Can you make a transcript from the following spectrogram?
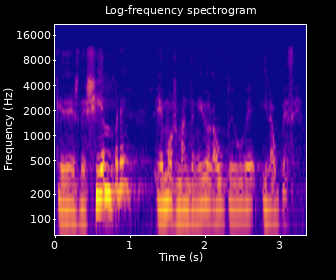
que desde siempre hemos mantenido la UPV y la UPC.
